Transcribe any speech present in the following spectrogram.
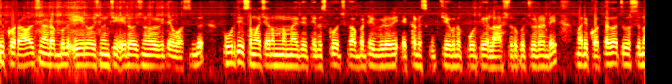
మీకు రావాల్సిన డబ్బులు ఏ రోజు నుంచి ఏ రోజు వరకు అయితే వస్తుందో పూర్తి సమాచారం మనం అయితే తెలుసుకోవచ్చు కాబట్టి వీడియోని ఎక్కడ స్కిప్ చేయకుండా పూర్తిగా లాస్ట్ వరకు చూడండి. మరి కొత్తగా చూస్తున్న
